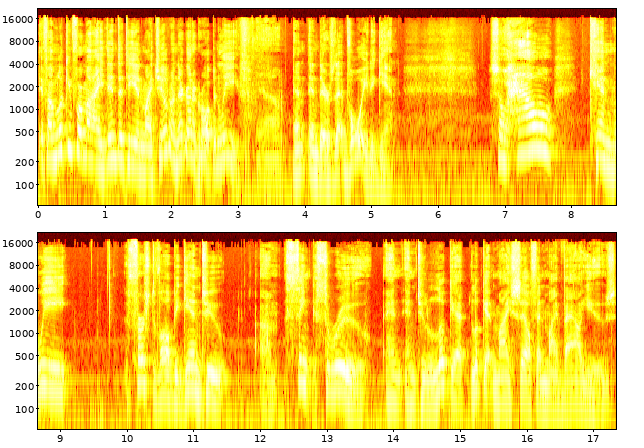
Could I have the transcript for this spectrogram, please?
if I'm looking for my identity in my children, they're going to grow up and leave. Yeah. And and there's that void again. So how can we, first of all, begin to um, think through and and to look at look at myself and my values,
